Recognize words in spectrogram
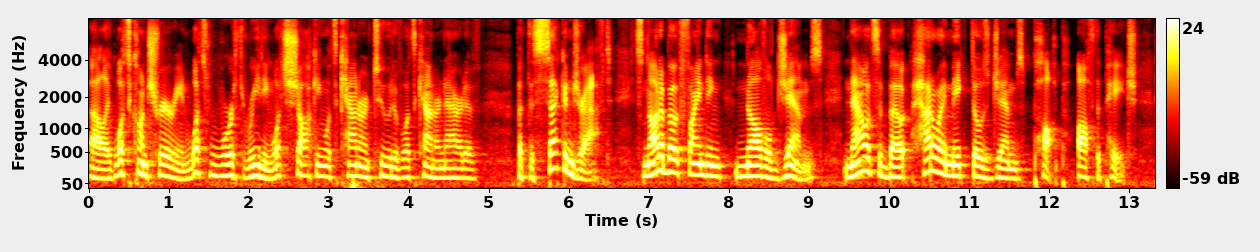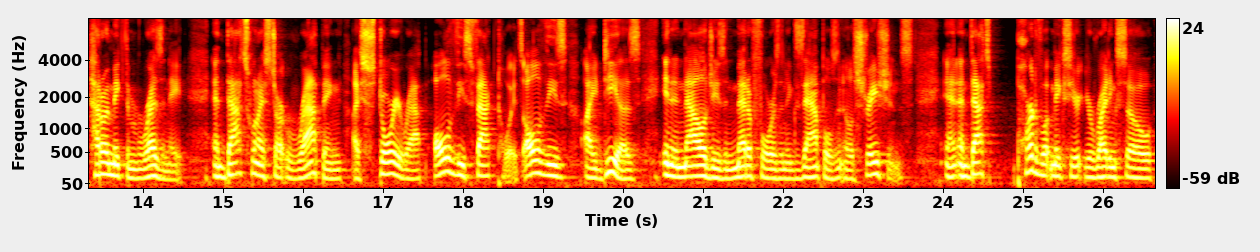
Uh, like what's contrarian, what's worth reading, what's shocking, what's counterintuitive, what's counter narrative. But the second draft, it's not about finding novel gems. Now it's about how do I make those gems pop off the page? How do I make them resonate? And that's when I start wrapping, I story wrap all of these factoids, all of these ideas in analogies and metaphors and examples and illustrations. And, and that's part of what makes your, your writing so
